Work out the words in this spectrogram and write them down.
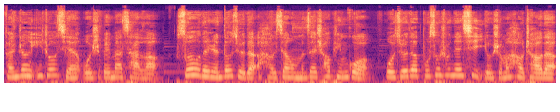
反正一周前我是被骂惨了，所有的人都觉得好像我们在抄苹果。我觉得不送充电器有什么好抄的？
